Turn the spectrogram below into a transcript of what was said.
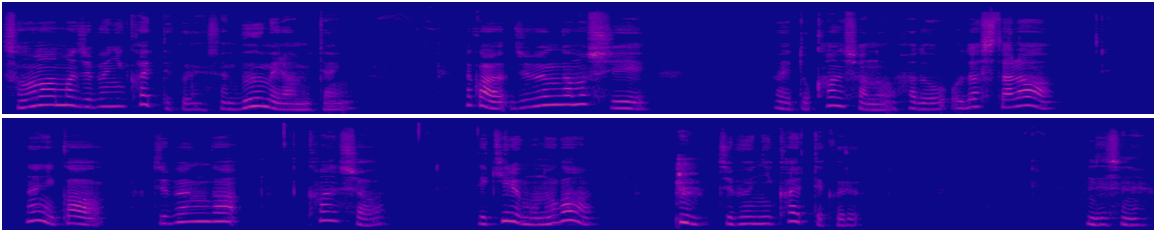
そのまま自分に返ってくるんですね。ブーメランみたいに。だから自分がもし、えっと、感謝の波動を出したら、何か自分が感謝できるものが 自分に返ってくる。ですね。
